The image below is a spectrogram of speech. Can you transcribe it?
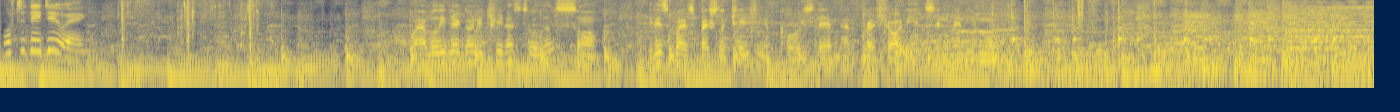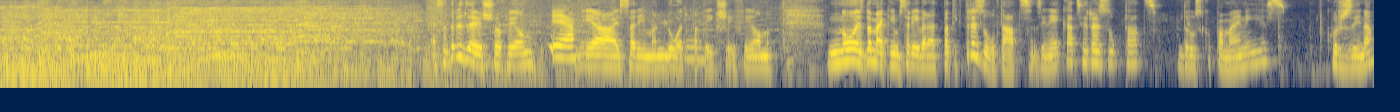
What are they doing? Well, I believe they're going to treat us to a little song. It is quite a special occasion, of course. They haven't had a fresh audience in many a Esat redzējuši šo filmu? Jā. Jā, es arī man ļoti patīk šī filma. Nu, es domāju, ka jums arī varētu patikt rezultāts. Ziniet, kāds ir rezultāts? Drusku pamainījies. Kurš zina?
